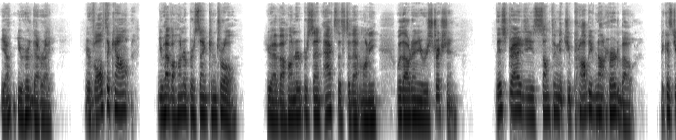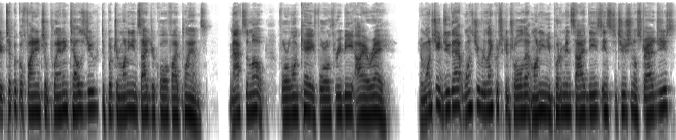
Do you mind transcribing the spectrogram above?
Yeah, you heard that right. Your vault account, you have 100% control. You have 100% access to that money without any restriction. This strategy is something that you probably have not heard about because your typical financial planning tells you to put your money inside your qualified plans. Max them out 401k, 403b, IRA. And once you do that, once you relinquish control of that money and you put them inside these institutional strategies,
